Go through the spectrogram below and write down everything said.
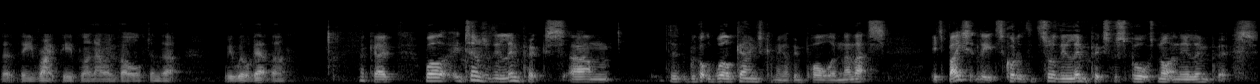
that the right people are now involved, and that we will get there. Okay. Well, in terms of the Olympics, um, the, we've got the World Games coming up in Poland, and that's it's basically it's called sort of the Olympics for sports, not in the Olympics.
